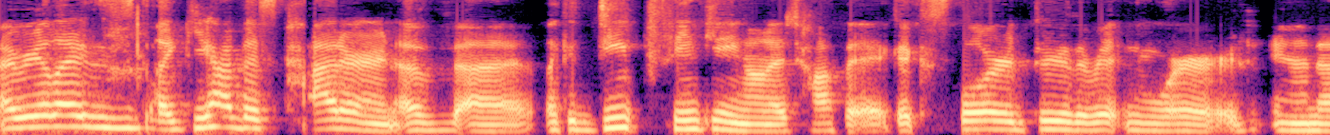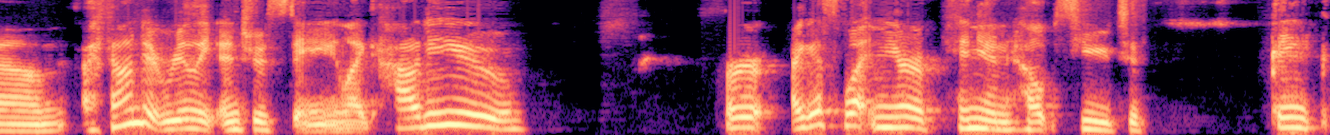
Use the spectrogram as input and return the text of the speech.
I realized like you have this pattern of uh, like a deep thinking on a topic explored through the written word, and um, I found it really interesting. Like, how do you, or I guess, what in your opinion helps you to think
